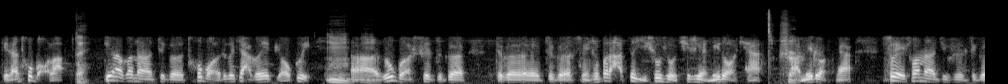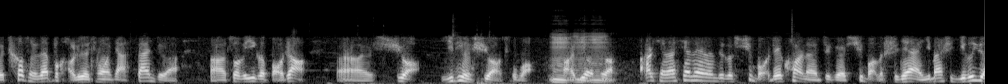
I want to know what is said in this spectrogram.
给咱投保了，对。第二个呢，这个投保的这个价格也比较贵，嗯啊、如果是这个这个这个损失不大，自己修修其实也没多少钱，是啊，没多少钱。所以说呢，就是这个车损在不考虑的情况下，三者啊、作为一个保障，呃，需要一定需要投保嗯啊，一定嗯是。而且呢，现在呢，这个续保这块呢，这个续保的时间啊，一般是一个月，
